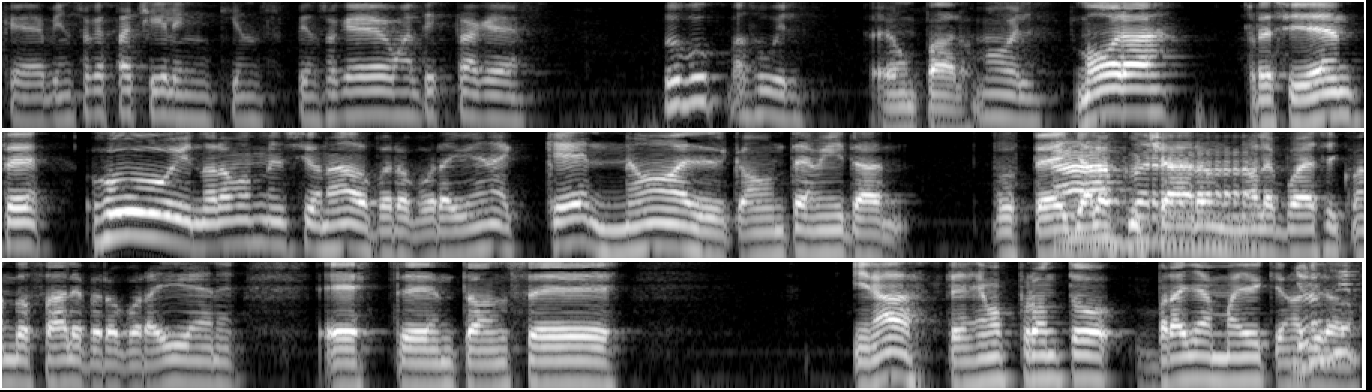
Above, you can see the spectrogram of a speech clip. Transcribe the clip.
que pienso que está chilling, pienso que es un artista que... va a subir. Es un palo. Mora, Residente. Uy, no lo hemos mencionado, pero por ahí viene que no el con un temita. Ustedes ya Ah, lo escucharon, brr. no les puedo decir cuándo sale, pero por ahí viene. Este, entonces. Y nada, tenemos pronto Brian Mayer que no Yo ha no, sé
